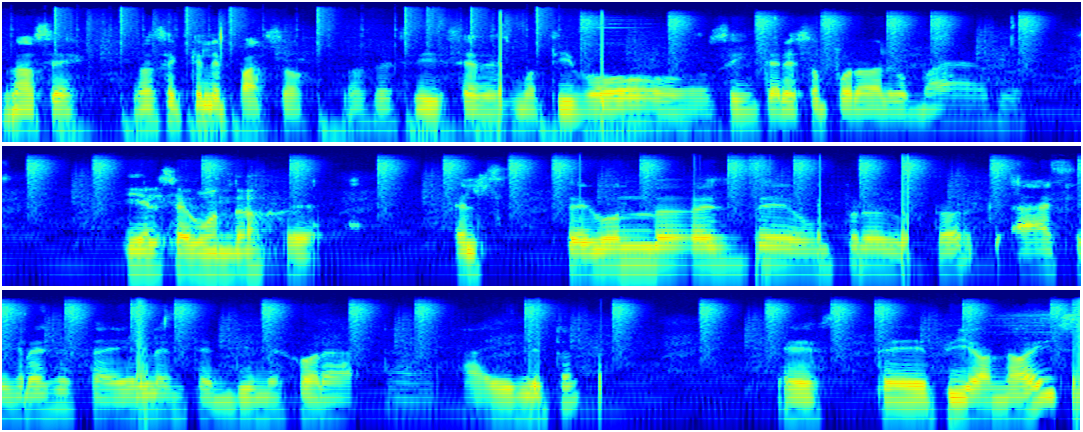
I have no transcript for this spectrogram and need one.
no sé, no sé qué le pasó. No sé si se desmotivó o se interesó por algo más. ¿Y el segundo? el segundo es de un productor. ah, que gracias a él entendí mejor a, a, Ableton. Este, Bionoise.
